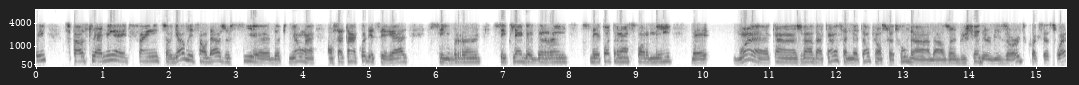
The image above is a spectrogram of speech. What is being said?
Tu passes l'année à être faim. Tu regardes les sondages aussi euh, d'opinion. Hein. On s'attend à quoi des céréales? C'est brun, c'est plein de grains, ce n'est pas transformé. Mais moi, euh, quand je vais en vacances, admettons, puis on se retrouve dans, dans un buffet de resort, quoi que ce soit,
